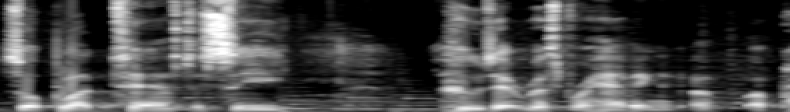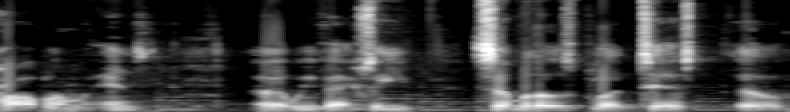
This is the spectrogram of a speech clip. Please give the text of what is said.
So, blood tests to see who's at risk for having a, a problem, and uh, we've actually some of those blood tests. Uh,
